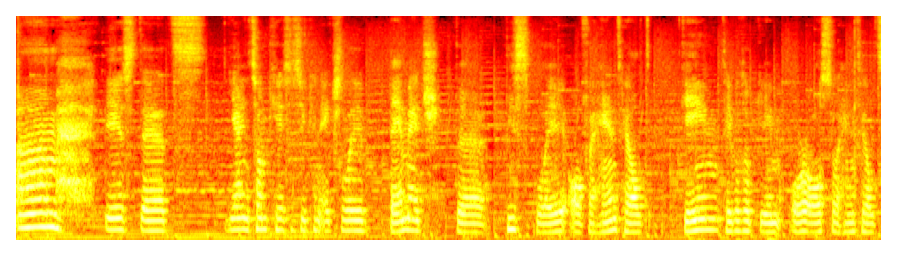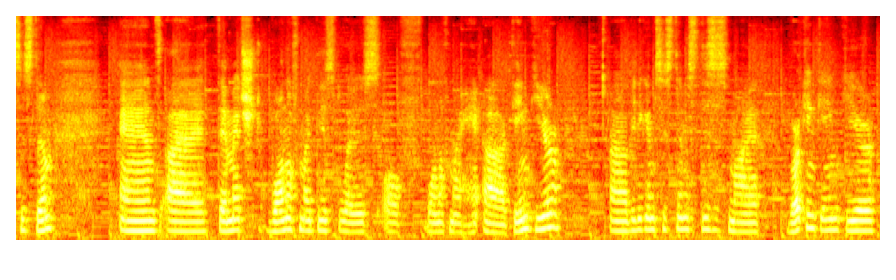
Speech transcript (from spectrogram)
um, is that yeah, in some cases you can actually damage the display of a handheld game, tabletop game, or also handheld system. And I damaged one of my displays of one of my uh, Game Gear uh, video game systems. This is my working Game Gear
